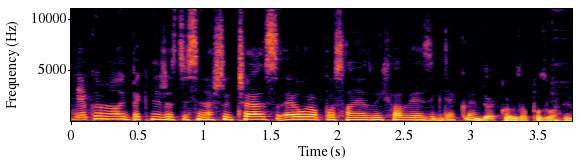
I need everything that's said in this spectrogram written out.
Ďakujem veľmi pekne, že ste si našli čas. Europoslanec Michal Viezik, ďakujem. Ďakujem za pozvanie.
